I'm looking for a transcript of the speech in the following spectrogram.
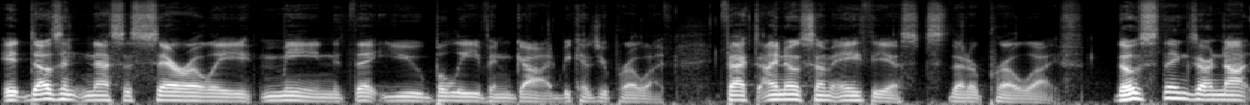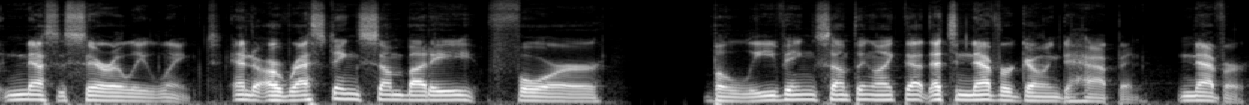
It doesn't necessarily mean that you believe in God because you're pro life. In fact, I know some atheists that are pro life. Those things are not necessarily linked. And arresting somebody for believing something like that, that's never going to happen. Never.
